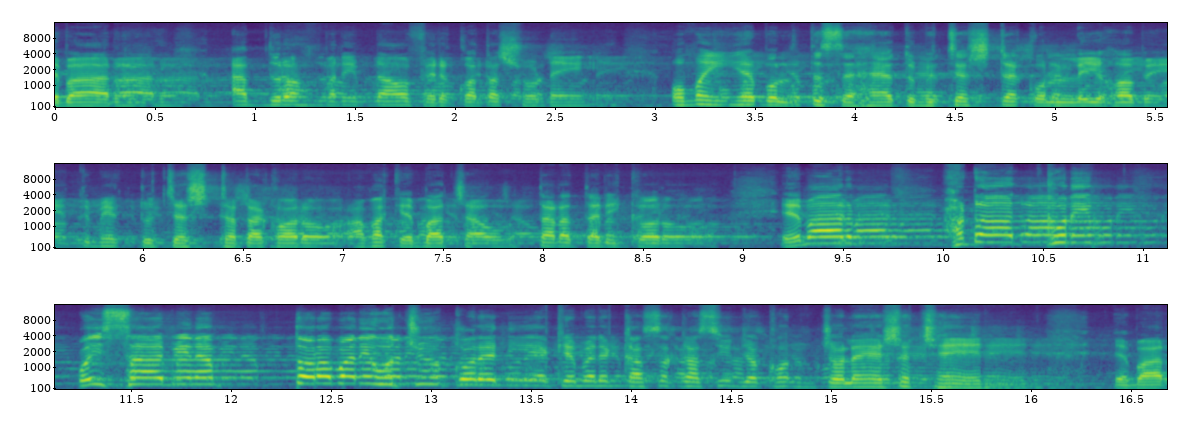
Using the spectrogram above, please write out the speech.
এবার আব্দুর রহমান ইবনে আউফের কথা শুনে। উমাইয়া বলতেছে হ্যাঁ তুমি চেষ্টা করলেই হবে। তুমি একটু চেষ্টাটা করো। আমাকে বাঁচাও, তাড়াতাড়ি করো। এবার হঠাৎ করে ওই সাহাবীরা তরবারি উঁচু করে নিয়ে একেবারে কাছাকাছি যখন চলে এসেছেন, এবার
